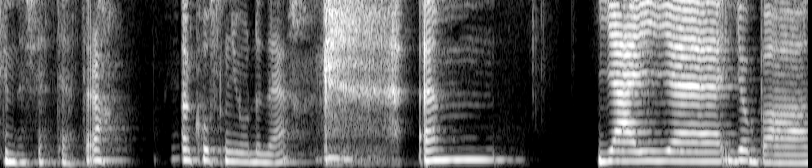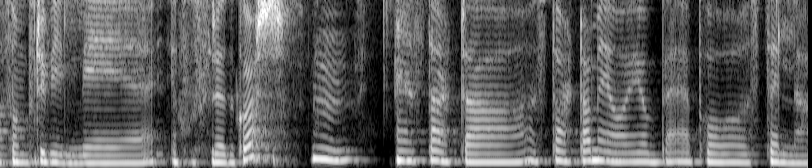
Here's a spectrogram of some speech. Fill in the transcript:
kvinners rettigheter, da. Hvordan gjorde du det? Um, jeg eh, jobba som frivillig hos Røde Kors. Mm. Jeg starta, starta med å jobbe på Stella,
